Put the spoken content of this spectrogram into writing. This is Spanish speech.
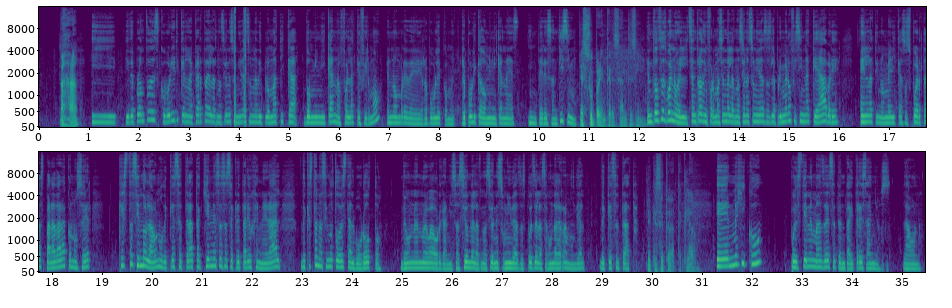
Ajá. Y, y de pronto descubrir que en la Carta de las Naciones Unidas una diplomática dominicana fue la que firmó en nombre de República, República Dominicana es interesantísimo. Es súper interesante, sí. Entonces, bueno, el Centro de Información de las Naciones Unidas es la primera oficina que abre en Latinoamérica sus puertas para dar a conocer qué está haciendo la ONU, de qué se trata, quién es ese secretario general, de qué están haciendo todo este alboroto de una nueva organización de las Naciones Unidas después de la Segunda Guerra Mundial, de qué se trata. ¿De qué se trata? Claro. En México, pues tiene más de 73 años la ONU.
